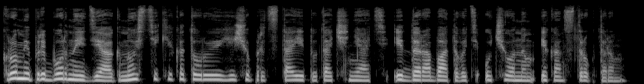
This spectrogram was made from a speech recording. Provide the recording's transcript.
Кроме приборной диагностики, которую еще предстоит уточнять и дорабатывать ученым и конструкторам,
